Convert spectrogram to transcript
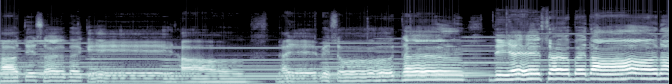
भाति सबके भय विशुद्ध दिए सब दाना,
